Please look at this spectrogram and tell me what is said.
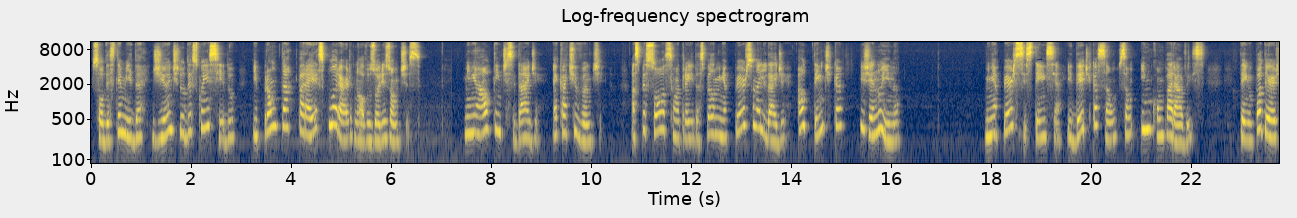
Sou destemida diante do desconhecido e pronta para explorar novos horizontes. Minha autenticidade é cativante. As pessoas são atraídas pela minha personalidade autêntica e genuína. Minha persistência e dedicação são incomparáveis tem o poder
